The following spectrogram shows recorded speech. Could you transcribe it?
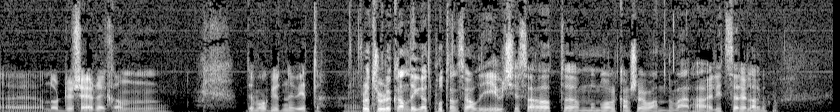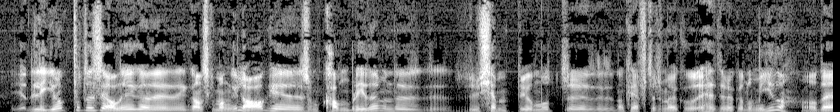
Eh, når det skjer, det kan Det må gudene vite. For du tror det kan ligge et potensial i Ullkisa at um, noen år kanskje kan være eliteserielag? Ja, det ligger nok potensial i, ganske mange lag eh, som kan bli det. Men du, du kjemper jo mot eh, noen krefter som heter økonomi. da. Og det,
